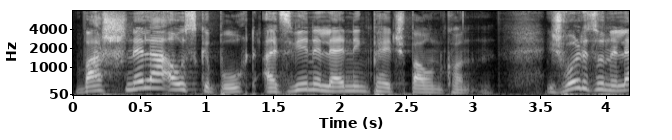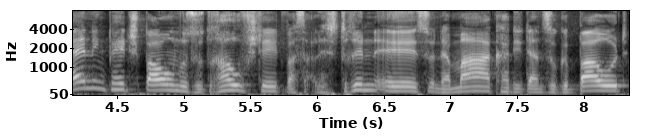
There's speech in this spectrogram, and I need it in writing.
war schneller ausgebucht, als wir eine Landingpage bauen konnten. Ich wollte so eine Landingpage bauen, wo so draufsteht, was alles drin ist und der Marc hat die dann so gebaut.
